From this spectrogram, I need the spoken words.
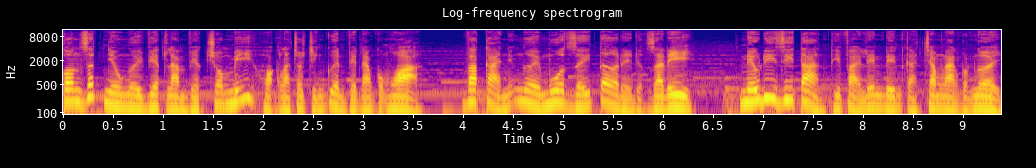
còn rất nhiều người Việt làm việc cho Mỹ hoặc là cho chính quyền Việt Nam Cộng Hòa và cả những người mua giấy tờ để được ra đi. Nếu đi di tản thì phải lên đến cả trăm ngàn con người.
